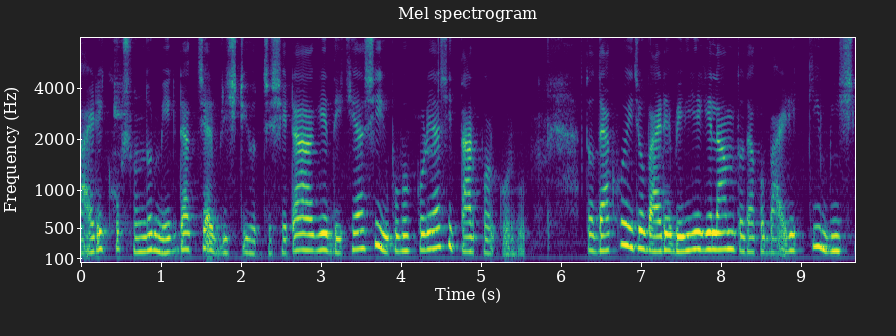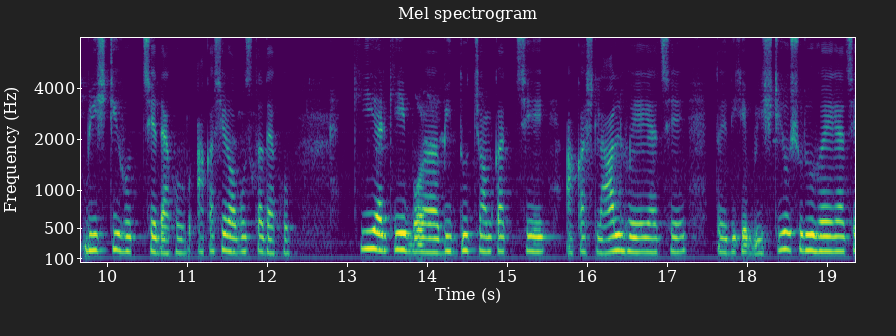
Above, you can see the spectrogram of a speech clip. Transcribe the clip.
বাইরে খুব সুন্দর মেঘ ডাকছে আর বৃষ্টি হচ্ছে। সেটা আগে দেখে আসি, উপভোগ করে আসি, তারপর করব। তো দেখো এই যে বাইরে বেরিয়ে গেলাম। তো দেখো বাইরে কি বৃষ্টি হচ্ছে। দেখো আকাশের অবস্থা দেখো। কি আর কি বিদ্যুৎ চমকাচ্ছে, আকাশ লাল হয়ে গেছে। তো এদিকে বৃষ্টিও শুরু হয়ে গেছে।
